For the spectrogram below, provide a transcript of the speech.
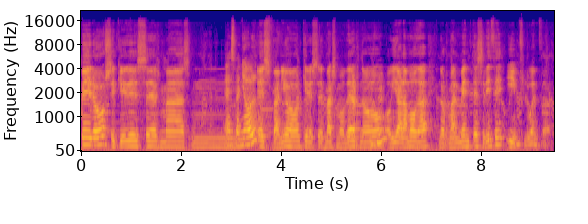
Pero si quieres ser más mm, Español. español, quieres ser más moderno o ir a la moda, normalmente se dice influencer.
